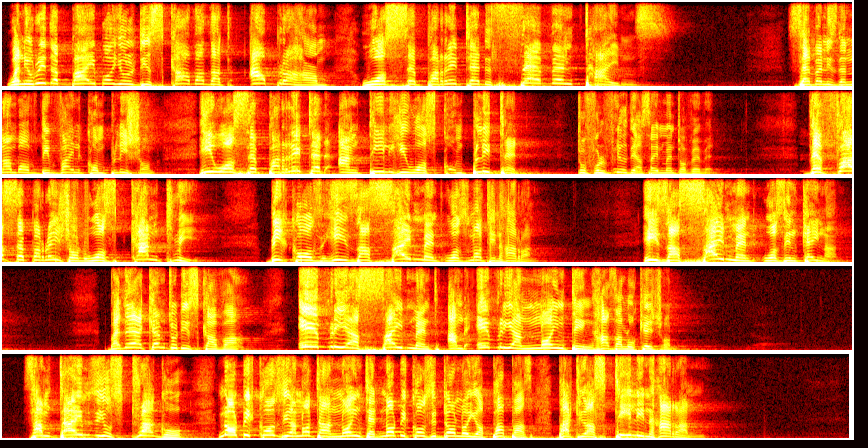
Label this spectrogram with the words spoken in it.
When you read the Bible, you'll discover that Abraham was separated seven times. Seven is the number of divine completion. He was separated until he was completed to fulfill the assignment of heaven. The first separation was country because his assignment was not in Haran. His assignment was in Canaan. But then I came to discover every assignment and every anointing has a location. Sometimes you struggle not because you are not anointed, not because you don't know your purpose, but you are still in Haran.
